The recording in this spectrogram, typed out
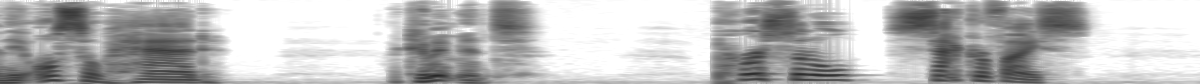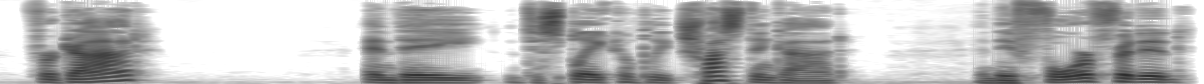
And they also had a commitment, personal sacrifice for God. And they displayed complete trust in God and they forfeited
